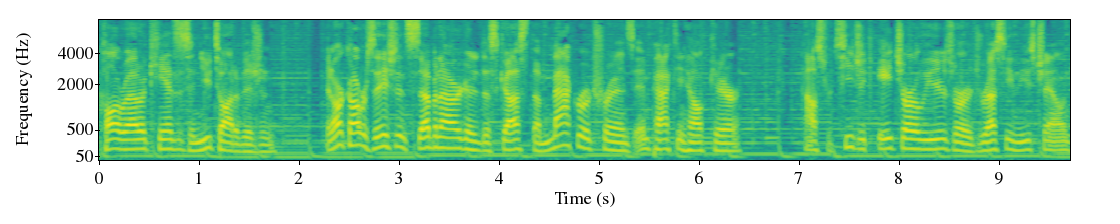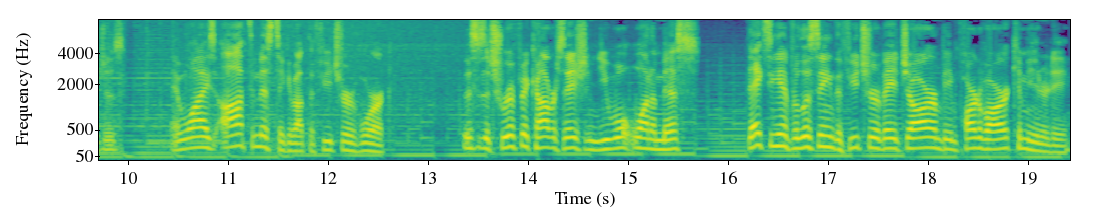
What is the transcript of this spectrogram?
Colorado, Kansas, and Utah Division. In our conversation, Seb and I are going to discuss the macro trends impacting healthcare, how strategic HR leaders are addressing these challenges, and why he's optimistic about the future of work. This is a terrific conversation you won't want to miss. Thanks again for listening to the Future of HR and being part of our community.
